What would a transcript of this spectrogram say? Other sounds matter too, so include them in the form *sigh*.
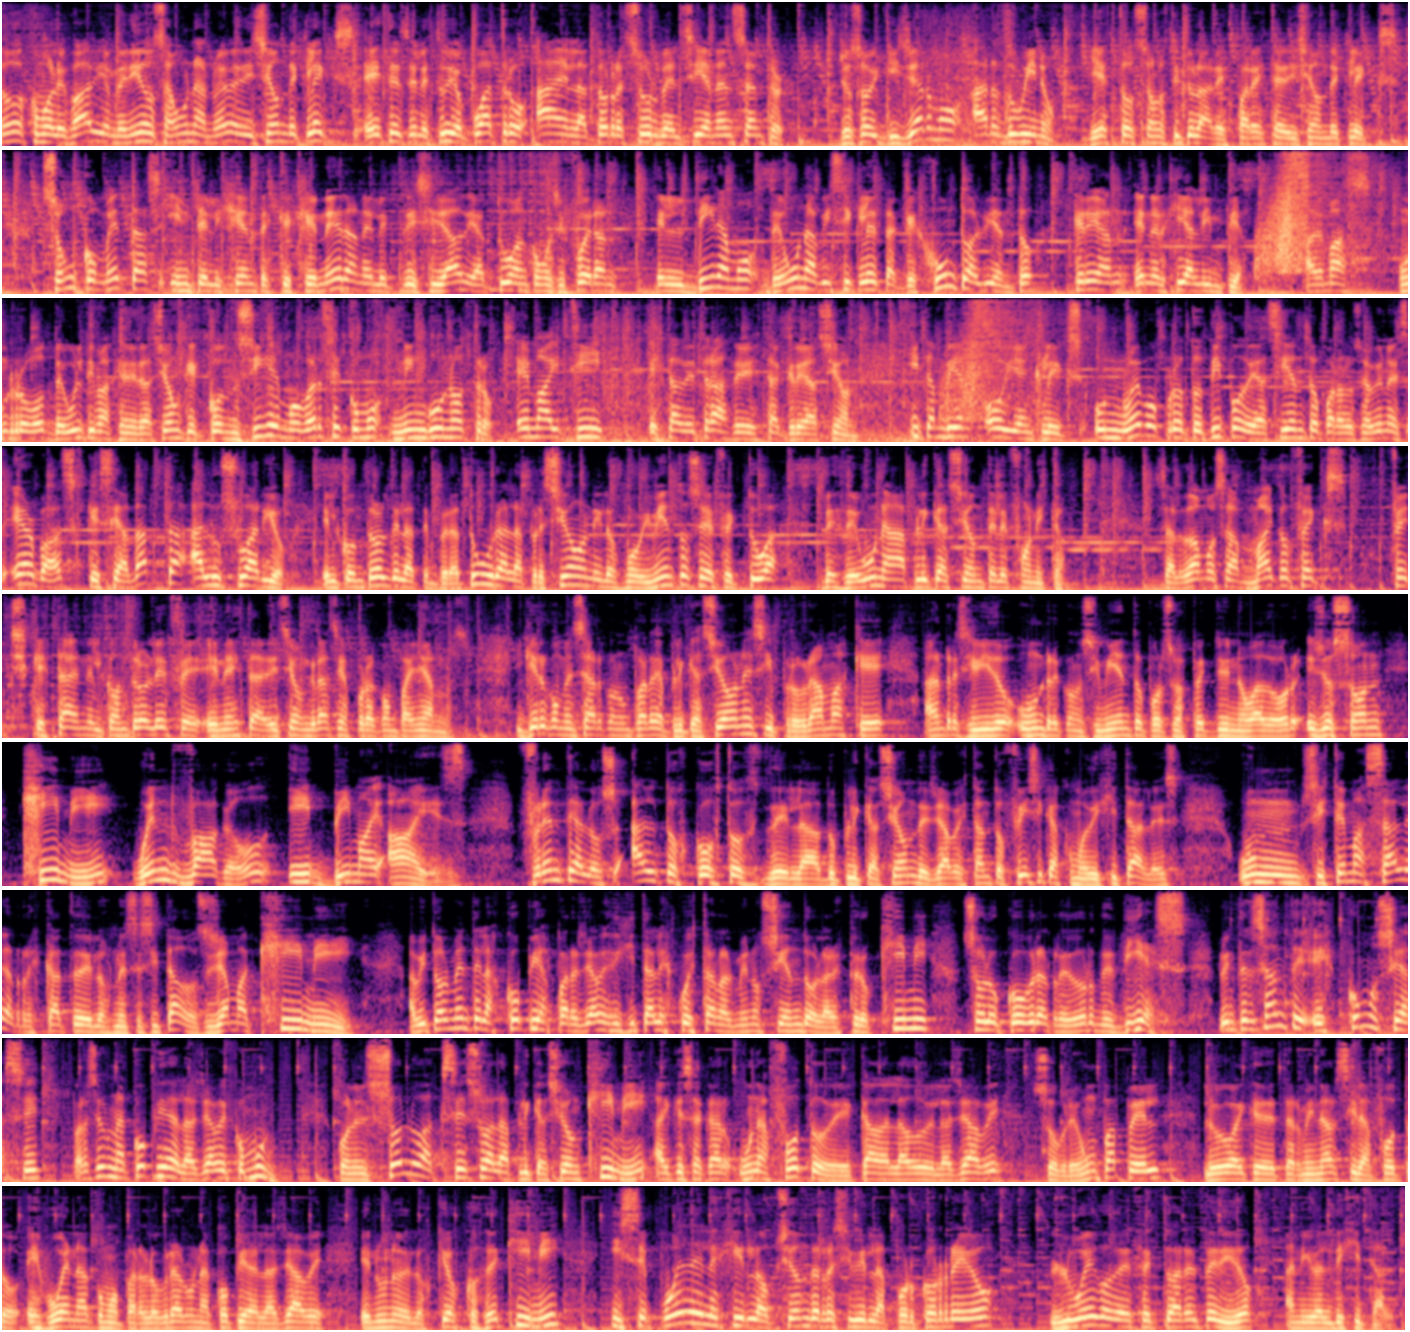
todos, ¿cómo les va? Bienvenidos a una nueva edición de Clicks. Este es el estudio 4A en la torre sur del CNN Center. Yo soy Guillermo Arduino y estos son los titulares para esta edición de Clicks. Son cometas inteligentes que generan electricidad y actúan como si fueran el dínamo de una bicicleta que junto al viento crean energía limpia. Además, un robot de última generación que consigue moverse como ningún otro. MIT está detrás de esta creación. Y también hoy en Clicks, un nuevo prototipo de asiento para los aviones Airbus que se adapta al usuario. El control de la temperatura, la presión y los movimientos se efectúa desde una aplicación telefónica. Saludamos a Michael Fetch, Fetch, que está en el control F en esta edición. Gracias por acompañarnos. Y quiero comenzar con un par de aplicaciones y programas que han recibido un reconocimiento por su aspecto innovador. Ellos son Kimi, Windvogel y Be My Eyes. Frente a los altos costos de la duplicación de llaves, tanto físicas como digitales, un sistema sale al rescate de los necesitados. Se llama Kimi. Habitualmente las copias para llaves digitales cuestan al menos 100 dólares, pero Kimi solo cobra alrededor de 10. Lo interesante es cómo se hace para hacer una copia de la llave común. Con el solo acceso a la aplicación Kimi hay que sacar una foto de cada lado de la llave sobre un papel, luego hay que determinar si la foto es buena como para lograr una copia de la llave en uno de los kioscos de Kimi y se puede elegir la opción de recibirla por correo luego de efectuar el pedido a nivel digital.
